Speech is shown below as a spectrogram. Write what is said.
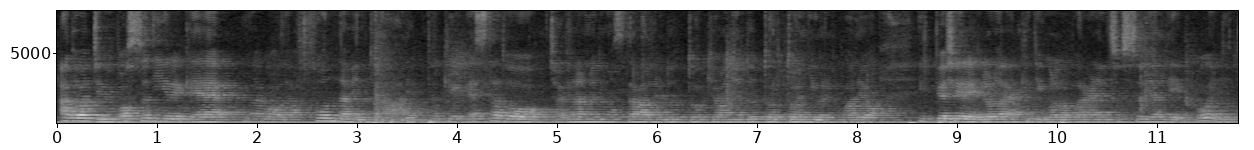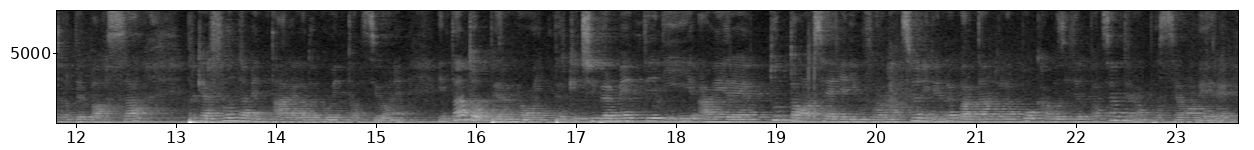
Ad oggi vi posso dire che è una cosa fondamentale perché è stato, cioè ve l'hanno dimostrato il dottor Chioni e il dottor Togni con il quale ho il piacere e l'onore anche di collaborare nel suo studio a Lecco e il dottor De Bassa perché è fondamentale la documentazione Intanto per noi, perché ci permette di avere tutta una serie di informazioni che noi guardando la bocca così del paziente non possiamo avere.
